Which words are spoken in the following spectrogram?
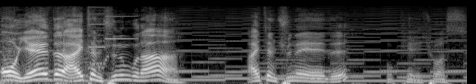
어, 어, 얘네들 아이템 주는구나. 아이템 주네, 얘네들. 오케이, 좋았어.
